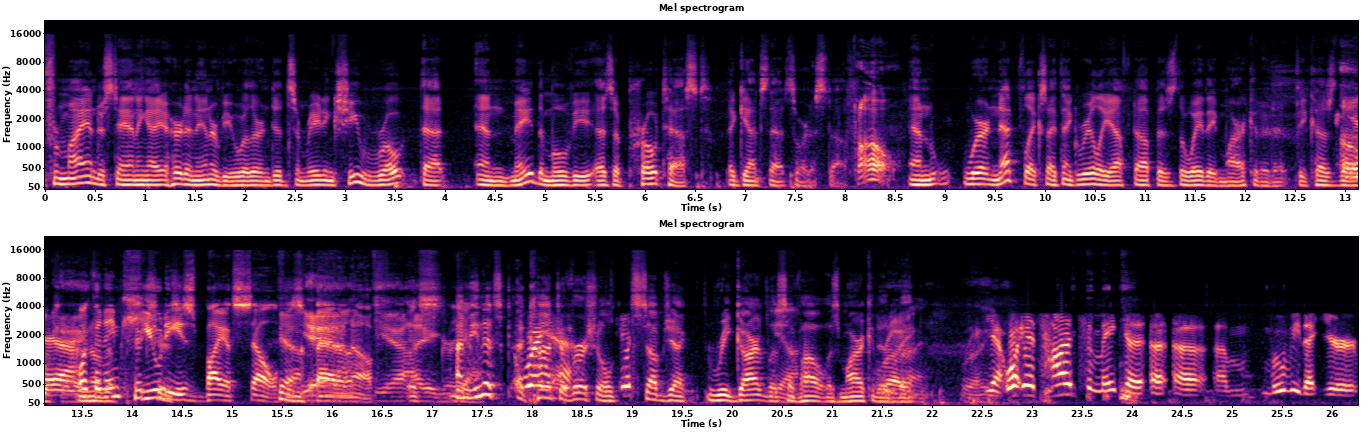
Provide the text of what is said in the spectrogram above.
from my understanding, I heard an interview with her and did some reading. She wrote that and made the movie as a protest against that sort of stuff. Oh. And where Netflix, I think, really effed up is the way they marketed it because the Yeah. you Well, know, the name pictures- Cuties by itself is Yeah. bad enough. yeah, I It's- agree. I mean, it's a Well, yeah. controversial subject, regardless Yeah. of how it was marketed. Right. but- Right. Yeah, well, it's hard to make a, a, a, a movie that you're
